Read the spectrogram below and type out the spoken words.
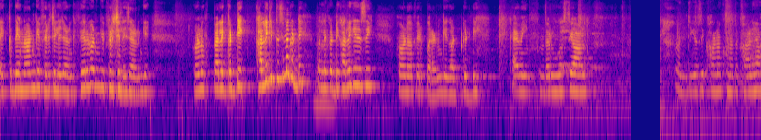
ਇੱਕ ਦਿਨ ਆਣਗੇ ਫਿਰ ਚਲੇ ਜਾਣਗੇ ਫਿਰ ਆਣਗੇ ਫਿਰ ਚਲੇ ਜਾਣਗੇ। ਹੁਣ ਪਹਿਲੇ ਗੱਡੀ ਖਾਲੀ ਕੀਤੀ ਸੀ ਨਾ ਗੱਡੀ? ਪਹਿਲੇ ਗੱਡੀ ਖਾਲੀ ਕੀਤੀ ਸੀ। ਹੁਣ ਫਿਰ ਭਰਨਗੇ ਗੱਡ- ਗੱਡੀ। ਐਵੇਂ ਹੀ ਹੁੰਦਾ ਰਹੂਗਾ ਸਿਆਲ। ਹਾਂਜੀ ਅਸੀਂ ਖਾਣਾ ਖੁਣਾ ਤਾਂ ਖਾ ਲਿਆ।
